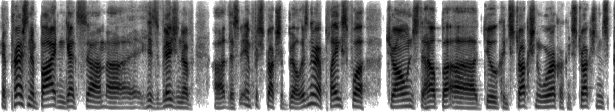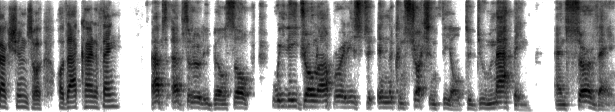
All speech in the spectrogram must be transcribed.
If President Biden gets um, uh, his vision of uh, this infrastructure bill, isn't there a place for drones to help uh, uh do construction work or construction inspections or or that kind of thing? Absolutely, Bill. So we need drone operators to, in the construction field to do mapping and surveying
